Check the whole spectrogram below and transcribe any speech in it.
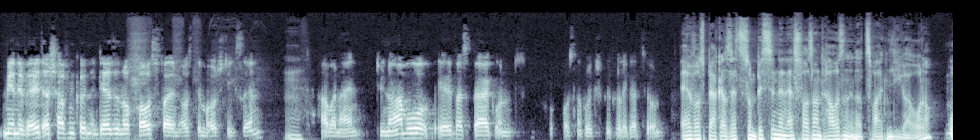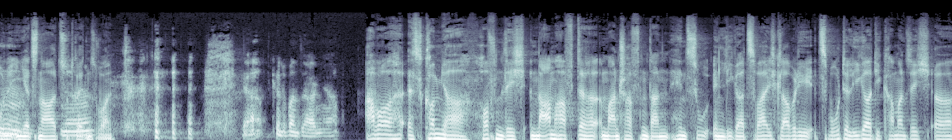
mir eine Welt erschaffen können, in der sie noch rausfallen aus dem Ausstiegsrennen. Mhm. Aber nein, Dynamo, Elversberg und Osnabrück spielt Relegation. Elversberg ersetzt so ein bisschen den SV Sandhausen in der zweiten Liga, oder? Ohne mhm. ihn jetzt nahe zu treten ja. zu wollen. ja, könnte man sagen, ja. Aber es kommen ja hoffentlich namhafte Mannschaften dann hinzu in Liga 2. Ich glaube, die zweite Liga, die kann man sich äh,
